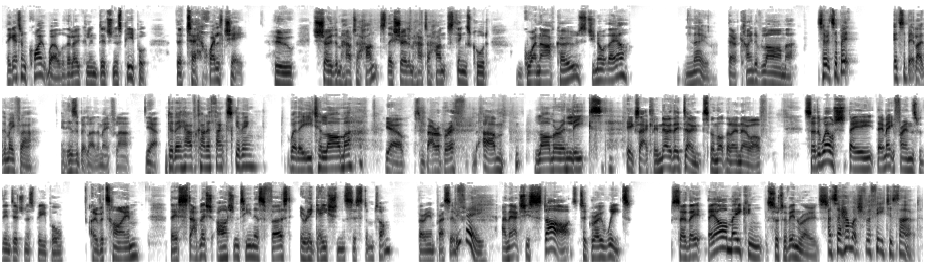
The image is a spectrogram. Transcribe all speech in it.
They get on quite well with the local indigenous people, the Tehuelche, who show them how to hunt. They show them how to hunt things called guanacos. Do you know what they are? No. They're a kind of llama. So it's a bit it's a bit like the Mayflower. It is a bit like the Mayflower. Yeah. Do they have kind of Thanksgiving where they eat a llama? Yeah, some bara brith. Um, llama and leeks. Exactly. No, they don't, or not that I know of. So the Welsh, they, they make friends with the indigenous people over time. They establish Argentina's first irrigation system, Tom. Very impressive. Do they? And they actually start to grow wheat. So they, they are making sort of inroads. And so how much of a feat is that?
